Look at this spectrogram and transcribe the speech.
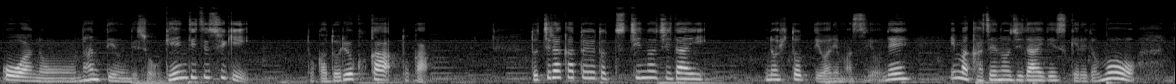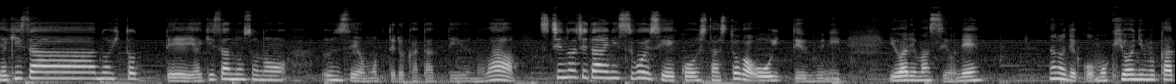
構あの何て言うんでしょう。現実主義とか努力家とか。どちらかというと土の時代の人って言われますよね。今風の時代ですけれどもヤギ座の人ってヤギ座のその運勢を持ってる方っていうのは土の時代にすごい成功した人が多いっていうふうに言われますよね。なのでこう目標に向かっ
